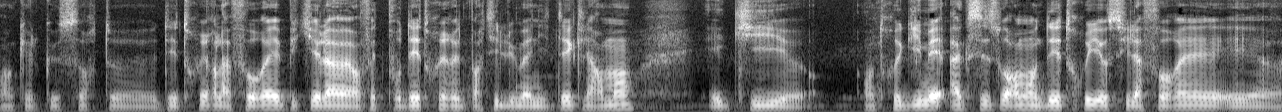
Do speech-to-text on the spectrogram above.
en quelque sorte euh, détruire la forêt, et puis qui est là en fait pour détruire une partie de l'humanité clairement, et qui euh, entre guillemets accessoirement détruit aussi la forêt et, euh,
